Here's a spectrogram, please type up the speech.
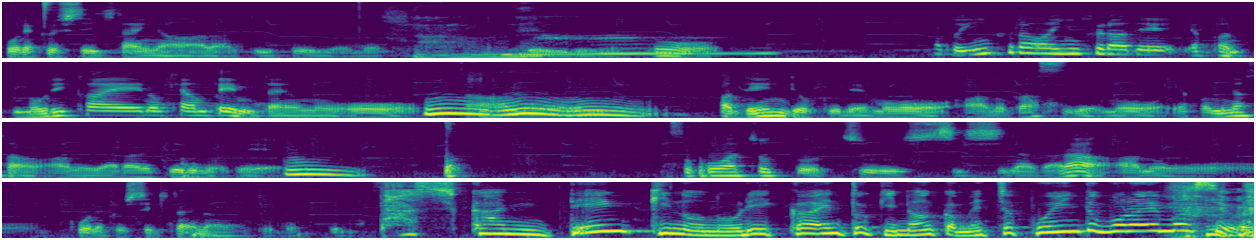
攻略していきたいな、なんていうふうに思ってなるほどねいる。のと、あとインフラはインフラで、やっぱ乗り換えのキャンペーンみたいなのを、うんうあの。まあ、電力でも、あのガスでも、やっぱ皆さんあのやられているので、うん。そこはちょっと注視しながら、あの、攻略していきたいなと思ってます。確かに電気の乗り換えの時なんかめっちゃポイントもらえますよね。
